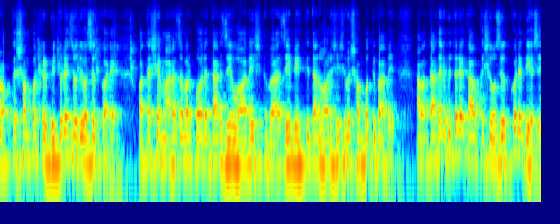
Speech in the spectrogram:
রক্তের সম্পর্কের ভিতরে যদি ওসিয়ত করে, অর্থাৎ সে মারা যাবার পরে তার যে ওয়ারিশ বা যে ব্যক্তি তার ওয়ারিশ হিসেবে সম্পত্তি পাবে, আবার তাদের ভিতরে কাউকে সে ওসিয়ত করে দিয়েছে,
